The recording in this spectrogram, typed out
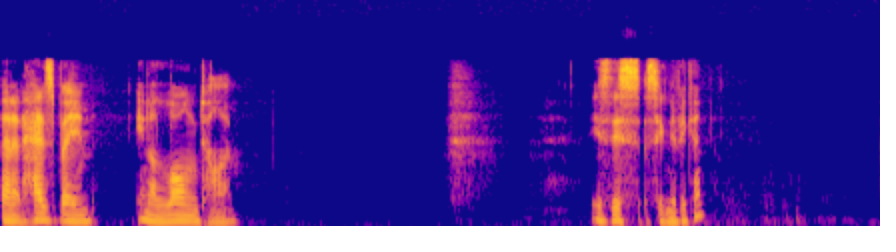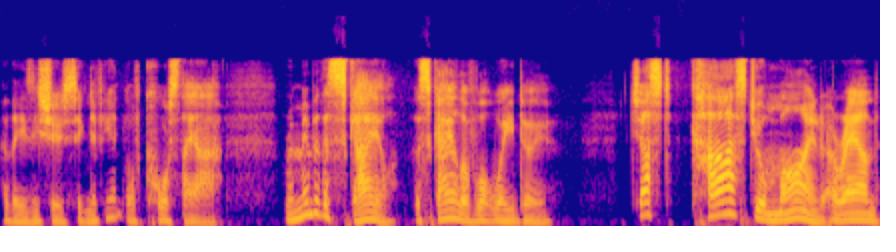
than it has been in a long time. Is this significant? Are these issues significant? Well, of course they are. Remember the scale, the scale of what we do. Just cast your mind around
